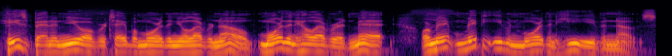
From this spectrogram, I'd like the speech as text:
he's bending you over table more than you'll ever know more than he'll ever admit or may, maybe even more than he even knows.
